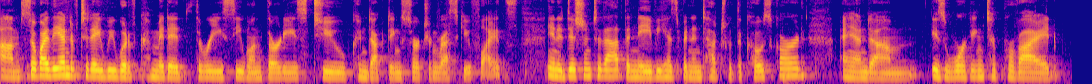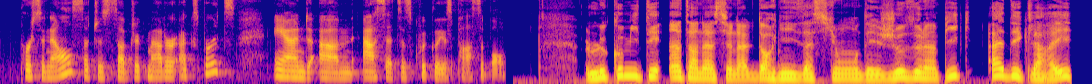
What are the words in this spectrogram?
Um, so by the end of today, we would have committed three C 130s to conducting search and rescue flights. In addition to that, the Navy has been in touch with the Coast Guard and um, is working to provide personnel, such as subject matter experts, and um, assets as quickly as possible. Le Comité international d'organisation des Jeux olympiques a déclaré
